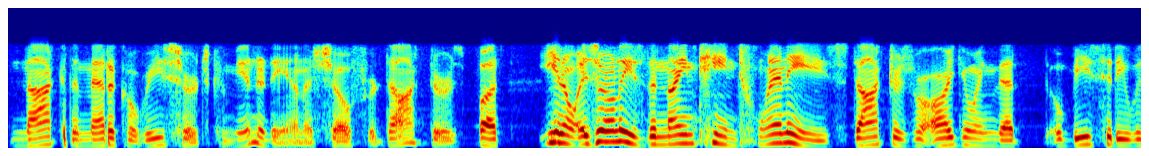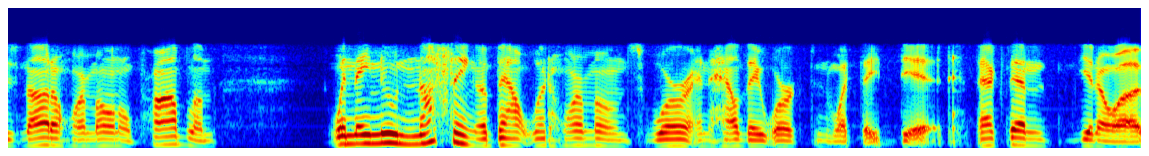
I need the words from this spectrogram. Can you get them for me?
knock the medical research community on a show for doctors, but you know, as early as the 1920s, doctors were arguing that obesity was not a hormonal problem when they knew nothing about what hormones were and how they worked and what they did. Back then, you know, uh,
